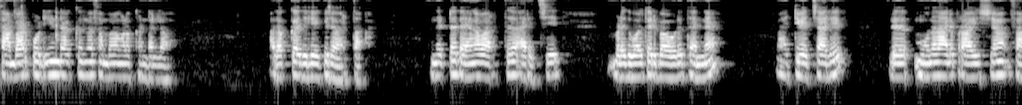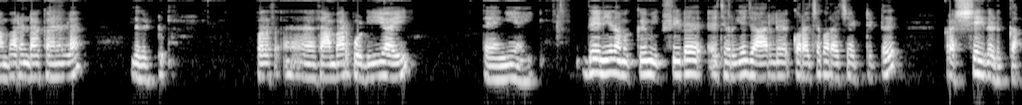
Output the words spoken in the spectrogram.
സാമ്പാർ പൊടി ഉണ്ടാക്കുന്ന സംഭവങ്ങളൊക്കെ ഉണ്ടല്ലോ. അതൊക്കെ ഇതിലേക്ക് ചേർത്താം. എന്നിട്ട് തേങ്ങ വറുത്ത് അരച്ച് ഇവിടെ ഇതുപോലത്തെ ഒരു ബൗളിൽ തന്നെ മാറ്റി വെച്ചാൽ ഒരു മൂന്ന് നാല് പ്രാവശ്യം സാമ്പാർ ഉണ്ടാക്കാനുള്ള ഇത് കിട്ടും. അപ്പോൾ സാമ്പാർ പൊടിയായി തേങ്ങയായി. ഇത് ഇനി നമുക്ക് മിക്സിയുടെ ചെറിയ ജാറിൽ കുറച്ച് കുറച്ച് ഇട്ടിട്ട് ക്രഷ് ചെയ്തെടുക്കാം.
